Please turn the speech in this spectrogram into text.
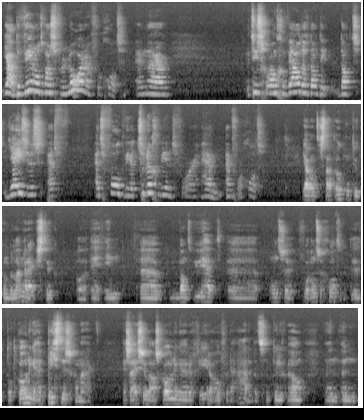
ja, de wereld was verloren voor God. En het is gewoon geweldig dat, de, dat Jezus het, het volk weer terugwint voor hem en voor God. Ja, want er staat ook natuurlijk een belangrijk stuk eh, in. eh, want u hebt eh, onze, voor onze God tot koningen en priesters gemaakt. En zij zullen als koningen regeren over de aarde. Dat is natuurlijk wel een, een,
